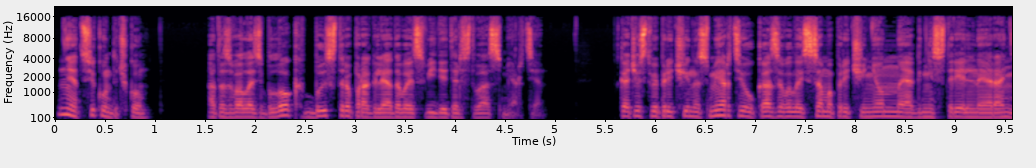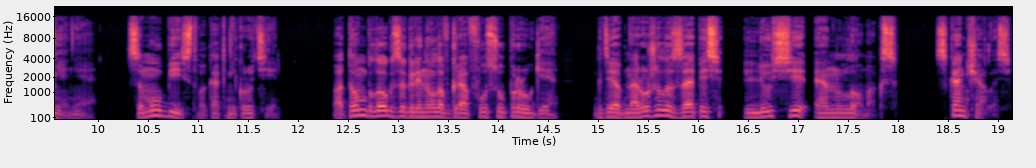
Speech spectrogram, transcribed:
Нет, секундочку, отозвалась Блок, быстро проглядывая свидетельство о смерти. В качестве причины смерти указывалось самопричиненное огнестрельное ранение, самоубийство, как ни крути. Потом Блок заглянула в графу супруги, где обнаружила запись Люси Н. Ломакс. Скончалась,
